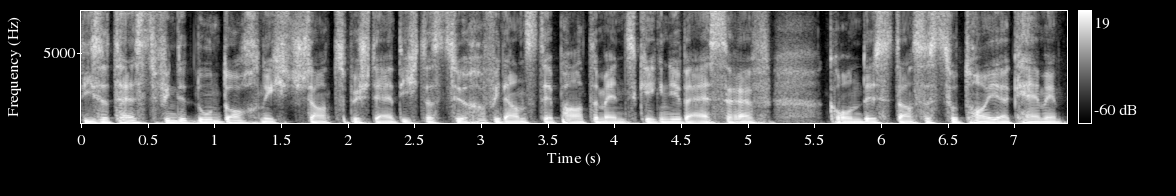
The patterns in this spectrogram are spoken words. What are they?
Dieser Test findet nun doch nicht statt, bestätigt das Zürcher Finanzdepartement gegenüber SRF. Grund ist, dass es zu teuer käme.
